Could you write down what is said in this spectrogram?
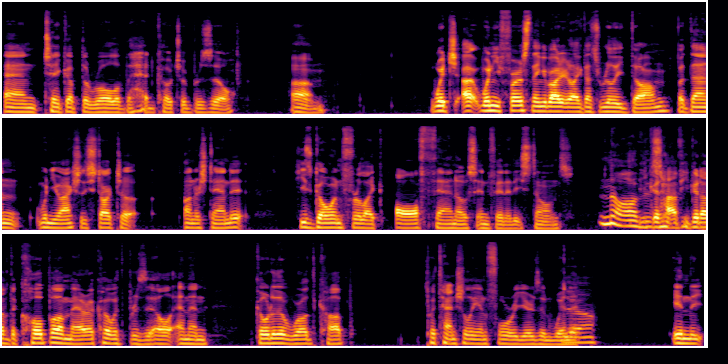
and take up the role of the head coach of Brazil. Um, which uh, when you first think about it, you're like, that's really dumb. But then when you actually start to understand it, he's going for like all Thanos Infinity Stones. no, obviously. He could have he could have the Copa America with Brazil and then go to the World Cup potentially in four years and win yeah. it. In the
